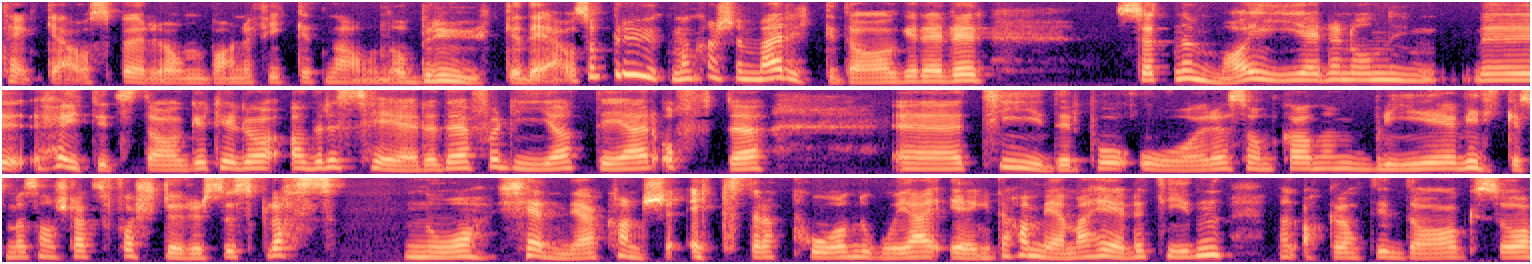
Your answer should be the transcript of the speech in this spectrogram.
tenker jeg, og spørre om barnet fikk et navn, og bruke det. Og så bruker man kanskje merkedager eller 17. mai eller noen eh, høytidsdager til å adressere det, fordi at det er ofte eh, tider på året som kan bli, virke som et slags forstørrelsesglass nå kjenner jeg kanskje ekstra på noe jeg egentlig har med meg hele tiden, men akkurat i dag så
